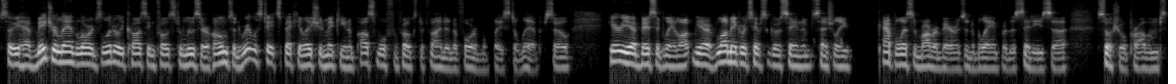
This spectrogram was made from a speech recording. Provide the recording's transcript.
So you have major landlords literally causing folks to lose their homes and real estate speculation making it impossible for folks to find an affordable place to live. So here you have basically a law, you have lawmakers in San Francisco saying essentially capitalists and robber barons are to blame for the city's uh, social problems.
